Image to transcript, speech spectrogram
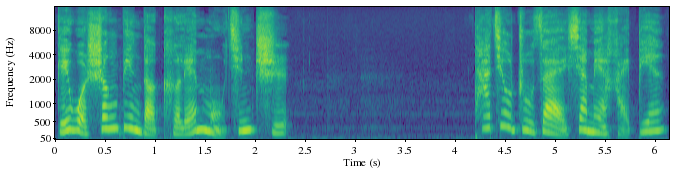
给我生病的可怜母亲吃。他就住在下面海边。”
